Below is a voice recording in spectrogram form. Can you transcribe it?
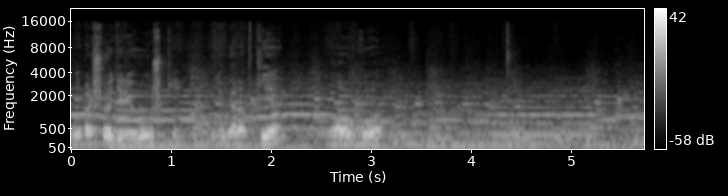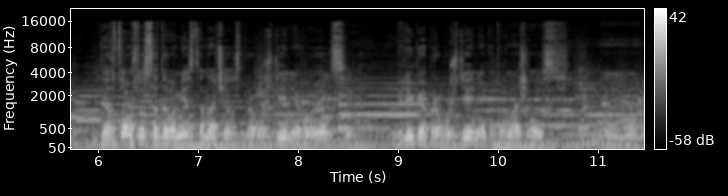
небольшой деревушке или городке Лаугор. Дело в том, что с этого места началось пробуждение в Уэлсе, великое пробуждение, которое началось э,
